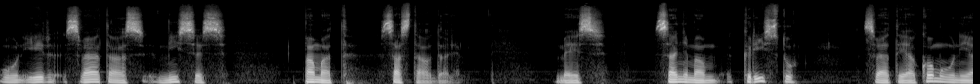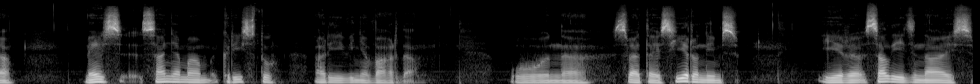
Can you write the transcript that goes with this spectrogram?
un ir svētās mises pamat sastāvdaļa. Mēs saņemam Kristu svētajā komunijā, mēs saņemam Kristu arī viņa vārdā. Un uh, svētais Hieronīms ir salīdzinājis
